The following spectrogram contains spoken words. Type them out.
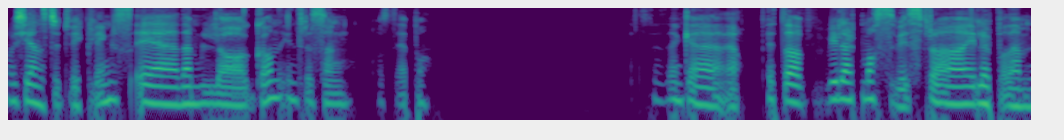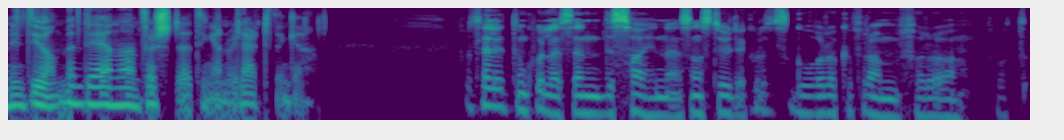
og tjenesteutvikling, så er de lagene interessante å se på. Så jeg tenker, ja, dette, Vi lærte massevis fra, i løpet av de intervjuene, men det er en av de første tingene vi lærte. tenker jeg. Fortell litt om hvordan en designer sånn studie. Hvordan går dere fram for å få,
